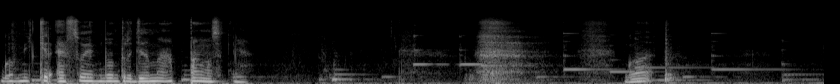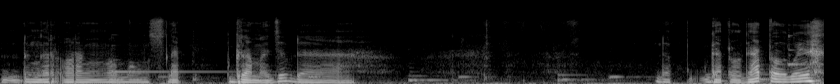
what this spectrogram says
Gue mikir SW yang belum terjemah apa maksudnya. Gue dengar orang ngomong snapgram aja udah udah gatel-gatel gue ya.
